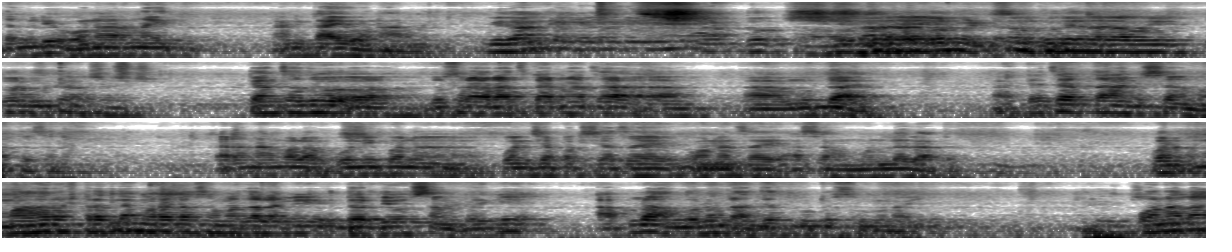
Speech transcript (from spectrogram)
दंगली होणार नाहीत आणि काही होणार नाही. त्यांचा जो दुसरा राजकारणाचा मुद्दा आहे त्याच्यात तर आम्ही सहमतच नाही कारण आम्हाला कोणी पण कोणत्या पक्षाचं आहे कोणाचं आहे असं म्हणलं जातं पण महाराष्ट्रातल्या मराठा समाजाला मी दर दिवस सांगतोय की आपलं आंदोलन राज्यात कुठं सुरू नाही कोणाला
